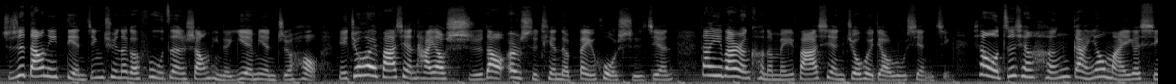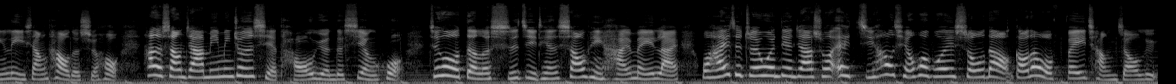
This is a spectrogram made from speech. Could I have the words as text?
只是当你点进去那个附赠商品的页面之后，你就会发现它要十到二十天的备货时间，但一般人可能没发现就会掉入陷阱。像我之前很赶要买一个行李箱套的时候，他的商家明明就是写桃园的现货，结果我等了十几天，商品还没来，我还一直追问店家说：“哎，几号钱会不会收到？”搞到我非常焦虑。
